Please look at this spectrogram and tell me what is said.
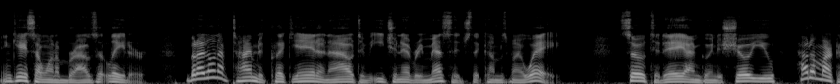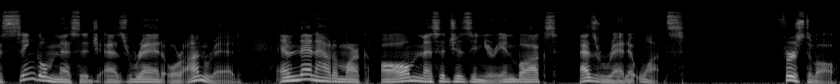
in case I want to browse it later, but I don't have time to click in and out of each and every message that comes my way. So today I'm going to show you how to mark a single message as read or unread, and then how to mark all messages in your inbox as read at once. First of all,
